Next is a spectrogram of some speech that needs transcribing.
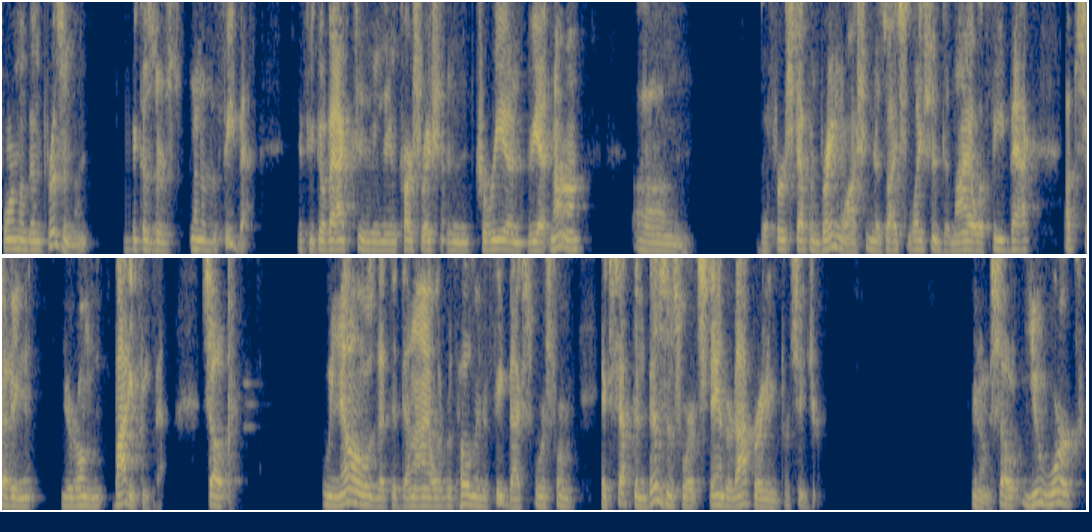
form of imprisonment because there's none of the feedback. If you go back to the incarceration in Korea and Vietnam, um, the first step in brainwashing is isolation, denial of feedback, upsetting your own body feedback. So we know that the denial or withholding of feedback is worst form, except in business where it's standard operating procedure. You know, so you work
